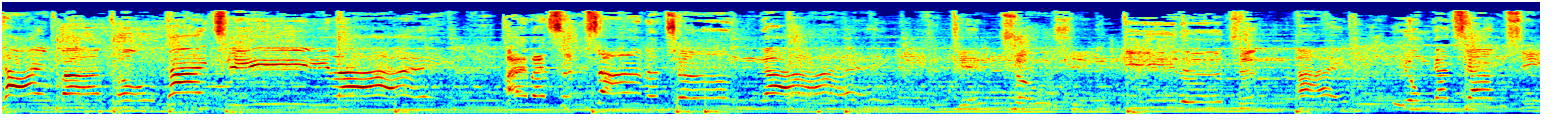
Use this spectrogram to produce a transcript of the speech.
彩。把头抬起来，拍拍身上的尘埃，坚守心底的真爱，勇敢相信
